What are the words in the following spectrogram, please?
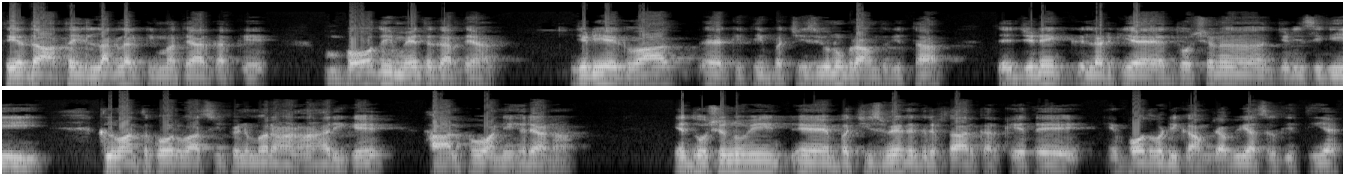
ਤੇ ਆਧਾਰ ਤੇ ਅਲੱਗ-ਅਲੱਗ ਟੀਮਾਂ ਤਿਆਰ ਕਰਕੇ ਬਹੁਤ ਹੀ ਮਿਹਨਤ ਕਰਦਿਆਂ ਜਿਹੜੀ ਇਹ ਅਗਵਾ ਕੀਤੀ ਬੱਚੀ ਸੀ, ਉਹਨੂੰ ਬਰਾਮਦ ਕੀਤਾ। ਤੇ ਜਿਹੜੇ ਲੜਕੀ ਹੈ, ਦੋਸ਼ਣ ਜਿਹੜੀ ਸੀਗੀ ਕੁਲਵੰਤ ਕੌਰ, ਵਾਸੀ ਪਿੰਡ ਮਰਹਾਣਾ, ਹਰੀਕੇ, ਹਾਲ ਭਵਾਨੀ, ਹਰਿਆਣਾ। ਇਹ ਦੋਸ਼ਣ ਨੂੰ ਵੀ ਬੱਚੀ ਸਮੇਤ ਗ੍ਰਿਫਤਾਰ ਕਰਕੇ ਤੇ ਇਹ ਬਹੁਤ ਵੱਡੀ ਕਾਮਯਾਬੀ ਹਾਸਲ ਕੀਤੀ ਹੈ।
